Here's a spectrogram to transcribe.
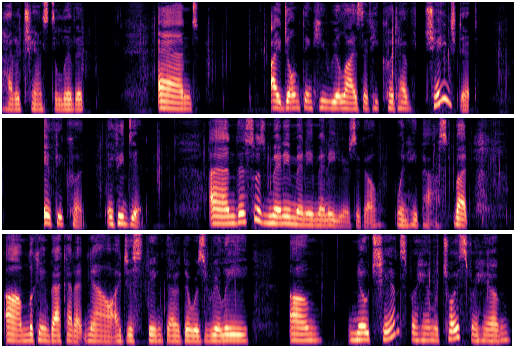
had a chance to live it. And I don't think he realized that he could have changed it if he could, if he did. And this was many, many, many years ago when he passed. But um, looking back at it now, I just think that there was really um, no chance for him, a choice for him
